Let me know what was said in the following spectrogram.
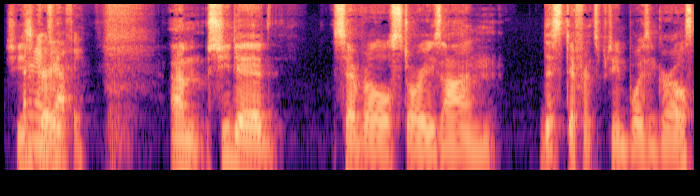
She's but her name's great. ralphie Um, she did several stories on this difference between boys and girls.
